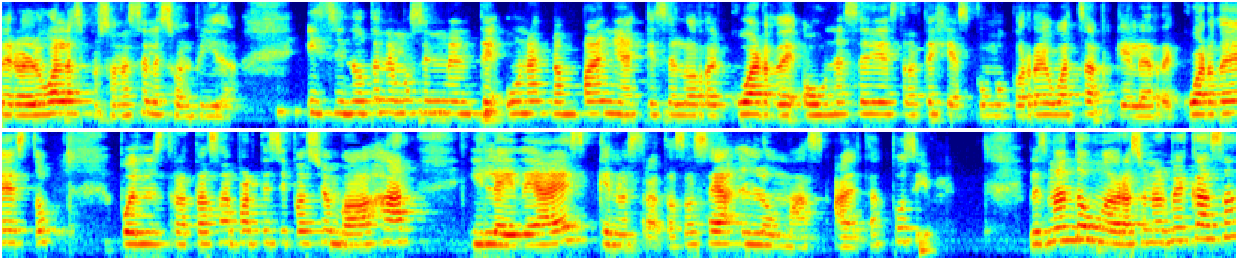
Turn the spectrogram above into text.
pero luego a las personas se les olvida. Y si no tenemos en mente una campaña que se lo recuerde o una serie de estrategias como correo WhatsApp que le recuerde esto, pues nuestra tasa de participación va a bajar y la idea es que nuestra tasa sea lo más alta posible. Les mando un abrazo enorme a casa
